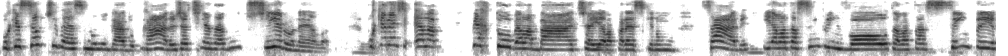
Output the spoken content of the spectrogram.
Porque se eu tivesse no lugar do cara, eu já tinha dado um tiro nela. Porque ela, ela perturba, ela bate, aí ela parece que não, sabe? E ela tá sempre em volta, ela tá sempre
